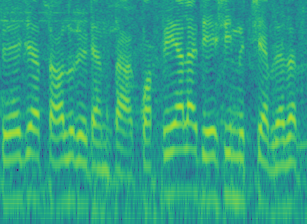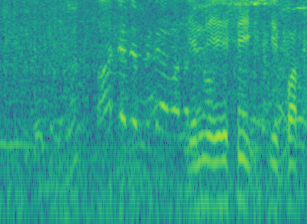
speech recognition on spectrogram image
తేజ తాలు రేట్ ఎంత? కొత్త ఎలా ఏసీ మిర్చి బ్రదర్? ఎన్ని ఏసీ? కొత్త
